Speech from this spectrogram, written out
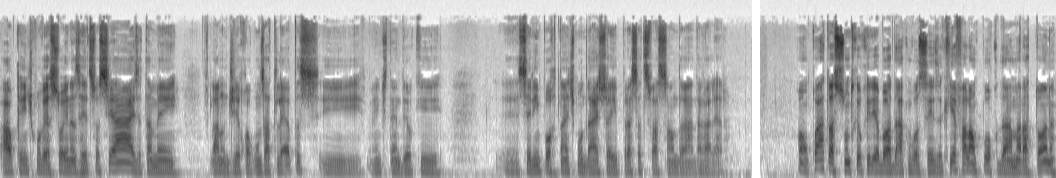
algo que a gente conversou aí nas redes sociais e também lá no dia com alguns atletas e a gente entendeu que eh, seria importante mudar isso aí para satisfação da, da galera. Bom, o quarto assunto que eu queria abordar com vocês aqui é falar um pouco da maratona.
